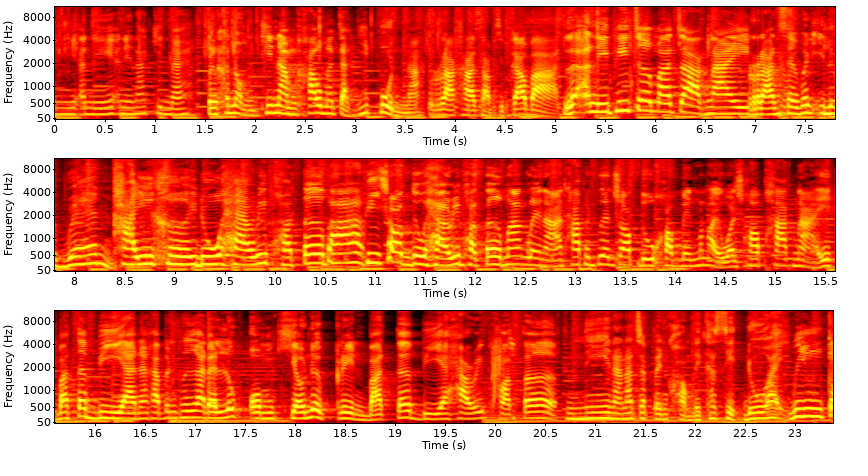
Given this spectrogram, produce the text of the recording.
ยังมีอันนี้อันนี้น่ากินไหมเป็นขนมที่นำเข้ามาจากญี่ปุ่นนะ ราคา 39 บาท และอันนี้พี่เจอมาจากในร้าน7 e เ e ่ e อใครเคยดูแฮร์รี่พอตเตอร์บ้าง พี่ชอบดูแฮร์รี่พอตเตอร์มากเลยนะ ถ้าเพื่อนๆชอบดูคอมเมนต์มาหน่อยว่าชอบภาคไหนบัตเตอร์เบียร์นะครับเพื่อนๆเป็นลูกอมเคี้ยวหนึบกลิ่นบัตเตอร์เบียร์แฮร์รี่พอตเตอร์นี่นะน่าจะเป็นของลิขสิทธิ์ด้วย วิงก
